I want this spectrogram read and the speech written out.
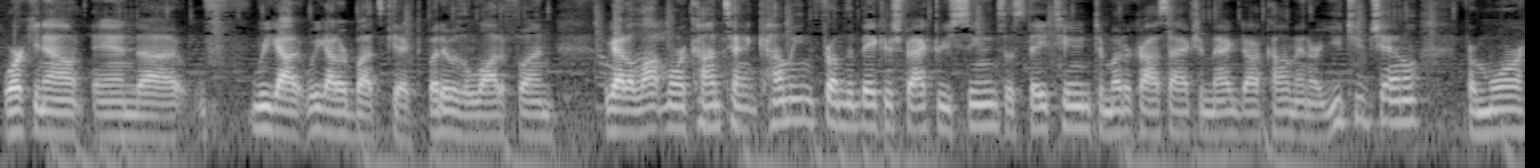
working out, and uh, we got we got our butts kicked. But it was a lot of fun. We got a lot more content coming from the Baker's Factory soon, so stay tuned to motocrossactionmag.com and our YouTube channel for more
